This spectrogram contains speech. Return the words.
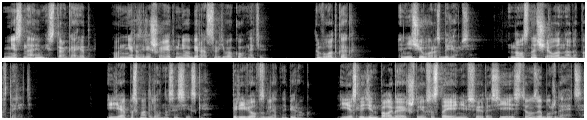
«Не знаю, мистер Гаррет. Он не разрешает мне убираться в его комнате». «Вот как? Ничего, разберемся. Но сначала надо повторить». Я посмотрел на сосиски. Перевел взгляд на пирог. Если Дин полагает, что я в состоянии все это съесть, он заблуждается.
